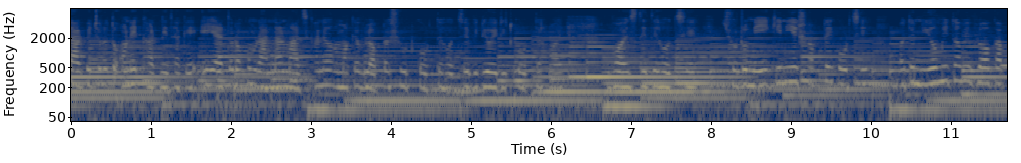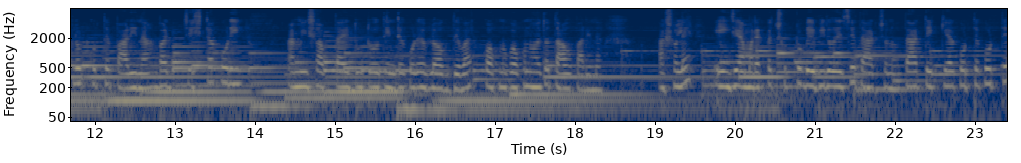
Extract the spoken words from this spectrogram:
তার পেছনে তো অনেক খাটনি থাকে। এই এত রকম রান্নার মাঝখানেও আমাকে ব্লগটা শ্যুট করতে হচ্ছে ভিডিও এডিট করতে হয় ভয়েস দিতে হচ্ছে। ছোট মেয়েকে নিয়ে সবটাই করছি, হয়তো নিয়মিত আমি ব্লগ আপলোড করতে পারি না বাট চেষ্টা করি আমি সপ্তাহে দুটো, তিনটে করে ব্লগ দেবার কখনো কখনো হয়তো তাও পারি না। আসলে এই যে আমার একটা ছোট্ট বেবি রয়েছে তার জন্য, তার টেক কেয়ার করতে করতে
